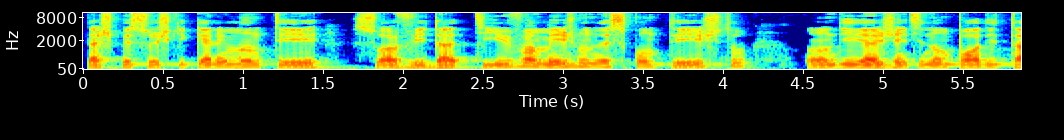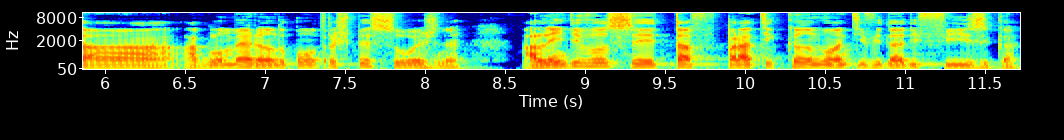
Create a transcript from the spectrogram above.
das pessoas que querem manter sua vida ativa, mesmo nesse contexto onde a gente não pode estar tá aglomerando com outras pessoas, né? Além de você estar tá praticando uma atividade física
